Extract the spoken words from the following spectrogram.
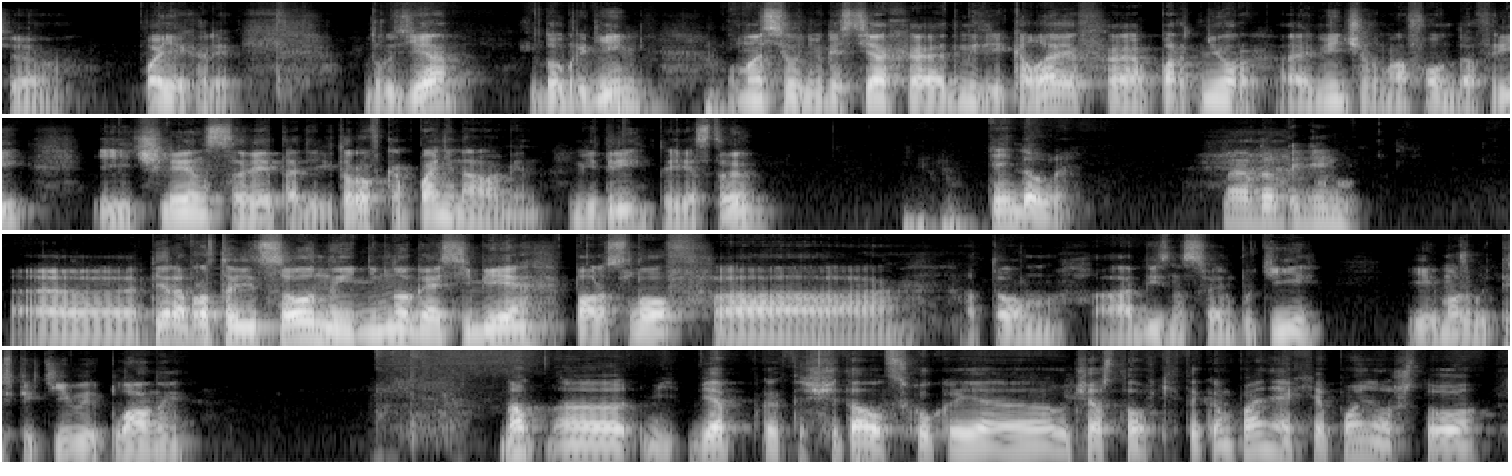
Все, поехали. Друзья, добрый день. У нас сегодня в гостях э, Дмитрий Калаев, э, партнер э, венчурного фонда Free и член совета директоров компании Наумин. Дмитрий, приветствую. День добрый. Да, добрый день. Первый вопрос традиционный, немного о себе, пару слов о том, о бизнес своем пути и, может быть, перспективы, планы но э, я как-то считал, сколько я участвовал в каких-то компаниях, я понял, что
